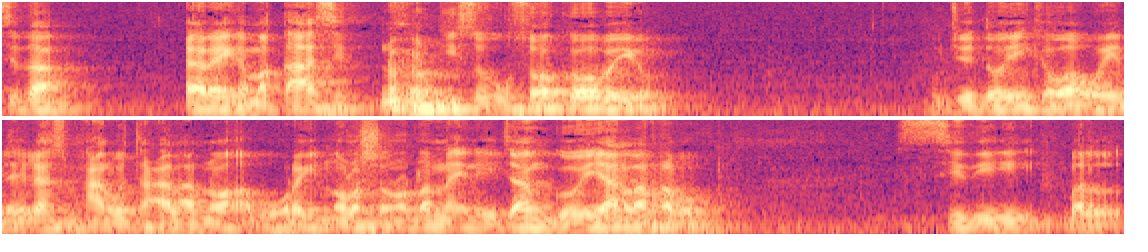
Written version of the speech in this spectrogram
sida ereyga maqaasid nuxurkiisa uu soo koobayo ujeedooyinka waaweyn ee ilaah subxaana wa tacaala noo abuuray noloshan oo dhanna inay jaangooyaan la rabo. Sidii bal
